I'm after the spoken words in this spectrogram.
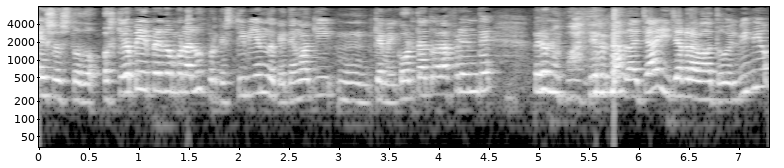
eso es todo. Os quiero pedir perdón por la luz porque estoy viendo que tengo aquí mmm, que me corta toda la frente, pero no puedo hacer nada ya y ya he grabado todo el vídeo.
